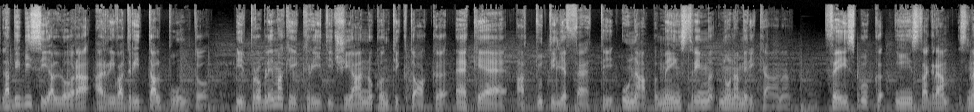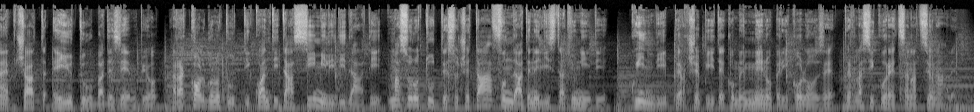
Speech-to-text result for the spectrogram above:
La BBC allora arriva dritta al punto. Il problema che i critici hanno con TikTok è che è, a tutti gli effetti, un'app mainstream non americana. Facebook, Instagram, Snapchat e YouTube, ad esempio, raccolgono tutti quantità simili di dati, ma sono tutte società fondate negli Stati Uniti, quindi percepite come meno pericolose per la sicurezza nazionale.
